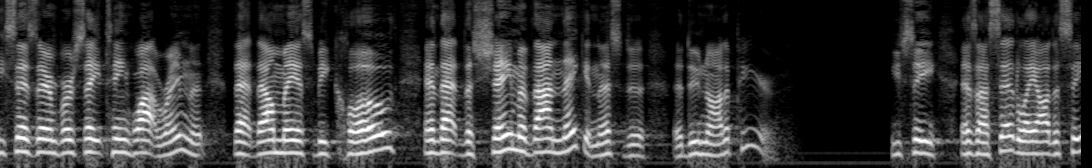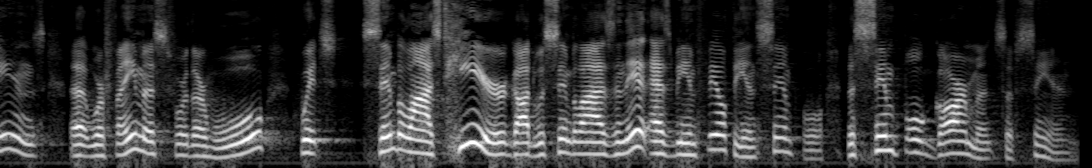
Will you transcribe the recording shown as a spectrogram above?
He says there in verse 18, white raiment, that thou mayest be clothed, and that the shame of thy nakedness do, do not appear. You see, as I said, Laodiceans uh, were famous for their wool, which symbolized here, God was symbolizing it as being filthy and sinful, the sinful garments of sin,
